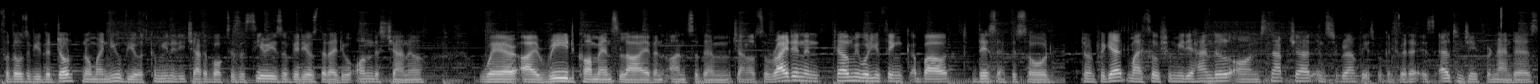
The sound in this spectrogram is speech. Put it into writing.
for those of you that don't know my new viewers, Community Chatterbox is a series of videos that I do on this channel where I read comments live and answer them channel. So write in and tell me what you think about this episode. Don't forget my social media handle on Snapchat, Instagram, Facebook and Twitter is Elton J Fernandez.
